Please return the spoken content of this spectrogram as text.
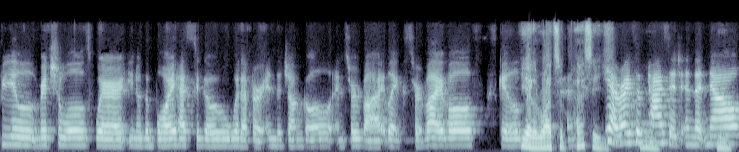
real rituals where you know the boy has to go whatever in the jungle and survive like survival skills yeah the rites of passage yeah rites of mm. passage and that now mm.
